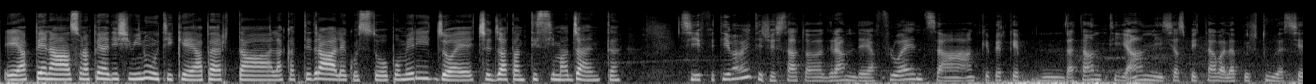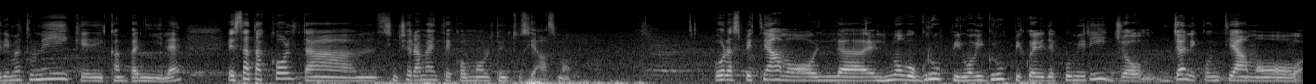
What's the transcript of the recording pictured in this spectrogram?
e appena, sono appena 10 minuti che è aperta la cattedrale questo pomeriggio e c'è già tantissima gente. Sì, effettivamente c'è stata grande affluenza anche perché da tanti anni si aspettava l'apertura sia dei matronei che del campanile. È stata accolta sinceramente con molto entusiasmo. Ora aspettiamo il, il nuovo gruppo, i nuovi gruppi, quelli del pomeriggio, già ne contiamo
